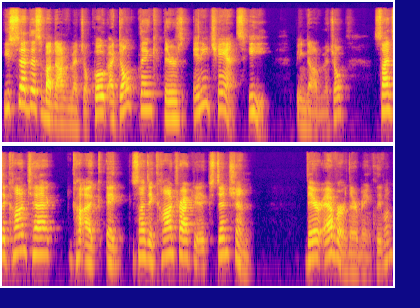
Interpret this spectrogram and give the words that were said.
He said this about Donovan Mitchell. Quote, I don't think there's any chance he, being Donovan Mitchell, signs a contact a, a, signs a contract extension there ever there being Cleveland.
